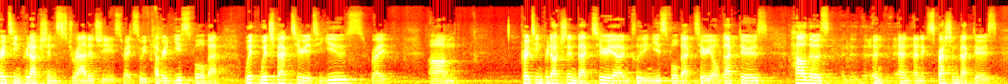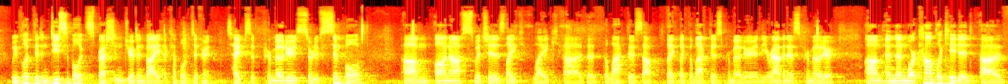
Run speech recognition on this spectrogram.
protein production strategies, right? So we've covered useful, ba- which bacteria to use, right? Um, protein production bacteria, including useful bacterial vectors, how those, and, and, expression vectors. We've looked at inducible expression driven by a couple of different types of promoters, sort of simple um, on-off switches like like uh, the the lactose op, like like the lactose promoter and the arabinose promoter, um, and then more complicated uh,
